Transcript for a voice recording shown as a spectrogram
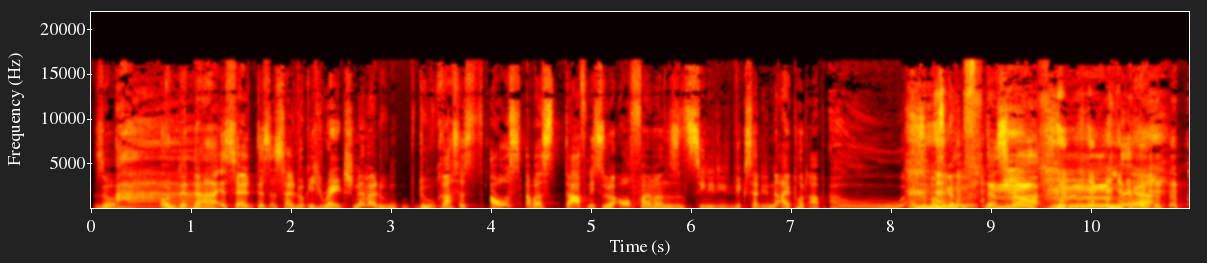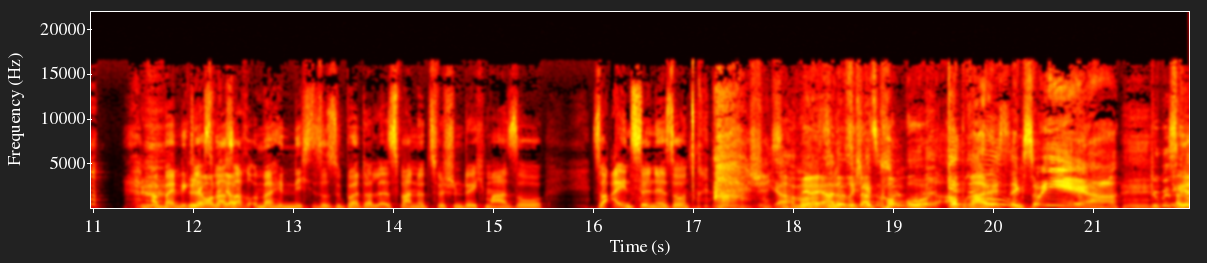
So. Ah. Und da ist halt, das ist halt wirklich Rage, ne? Weil du, du rastest aus, aber es darf nicht so doll auffallen, weil sonst ziehen die, die Wichser dir den iPod ab. Oh, also was ganz Das war. ja. Aber bei Niklas auch war es auch immerhin nicht so super doll. Es war nur zwischendurch mal so, so einzelne, so, ah, scheiße. Ja, wenn man Ja, ja, so eine richtige klassische- Kombo abreißt, denkst du, yeah! Du bist Also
